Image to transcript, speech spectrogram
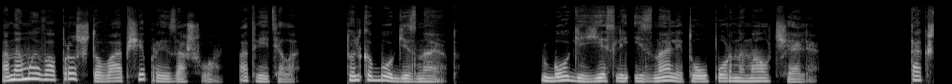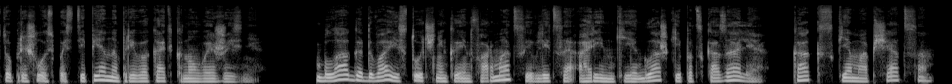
А на мой вопрос, что вообще произошло, ответила. Только боги знают. Боги, если и знали, то упорно молчали. Так что пришлось постепенно привыкать к новой жизни. Благо, два источника информации в лице Аринки и Глашки подсказали, как с кем общаться,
